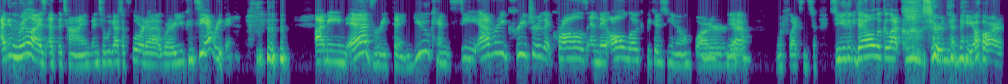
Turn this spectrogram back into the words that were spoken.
I didn't realize at the time until we got to Florida where you can see everything. I mean, everything. You can see every creature that crawls, and they all look because you know mm-hmm. water, Yeah. reflects and stuff. So you, they all look a lot closer than they are,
